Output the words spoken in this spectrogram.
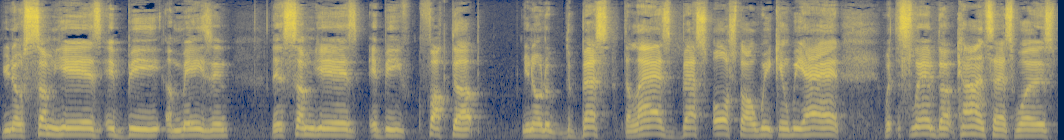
You know, some years it'd be amazing, then some years it'd be fucked up. You know, the, the best, the last best All Star weekend we had with the slam dunk contest was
